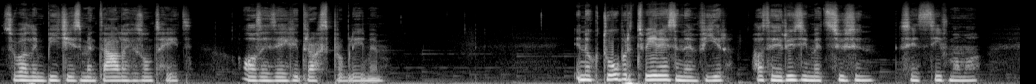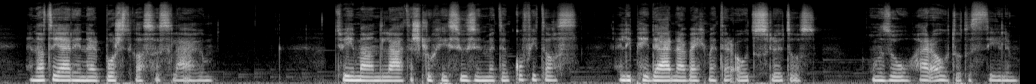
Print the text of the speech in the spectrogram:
zowel in BJ's mentale gezondheid als in zijn gedragsproblemen. In oktober 2004 had hij ruzie met Susan, zijn stiefmama, en had hij haar in haar borstkas geslagen. Twee maanden later sloeg hij Susan met een koffietas en liep hij daarna weg met haar autosleutels, om zo haar auto te stelen.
